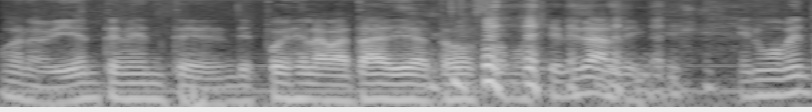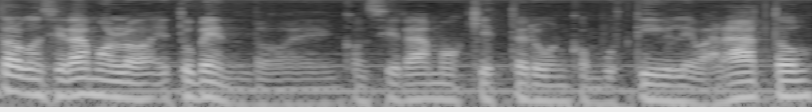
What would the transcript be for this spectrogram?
Bueno, evidentemente, después de la batalla todos somos generales. En un momento lo consideramos lo estupendo. eh, consideramos que esto era un combustible barato,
